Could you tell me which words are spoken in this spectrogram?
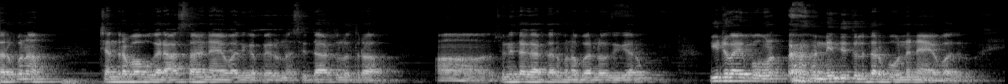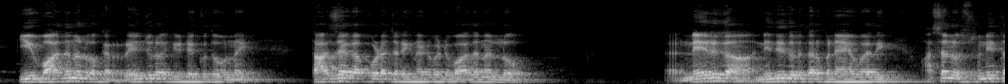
తరపున చంద్రబాబు గారి ఆస్థాన న్యాయవాదిగా పేరున్న సిద్ధార్థ లుత్రా సునీత గారి తరపున బరిలో దిగారు. ఇటువైపు నిందితుల తరపు ఉన్న న్యాయవాదులు. ఈ వాదనలు ఒక రేంజ్లో హీట్ ఎక్కుతూ ఉన్నాయి. తాజాగా కూడా జరిగినటువంటి వాదనల్లో నేరుగా నిందితుల తరపు న్యాయవాది అసలు సునీత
